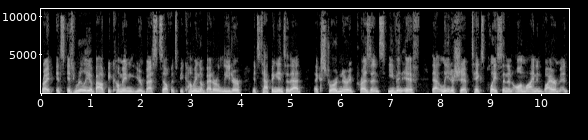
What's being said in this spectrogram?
right, it's it's really about becoming your best self. It's becoming a better leader. It's tapping into that extraordinary presence, even if that leadership takes place in an online environment,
